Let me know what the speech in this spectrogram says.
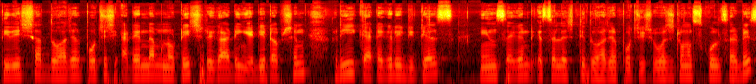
তিরিশ সাত দু হাজার পঁচিশ addendum notice regarding edit option re category details in second S L S T দু হাজার পঁচিশ West school service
